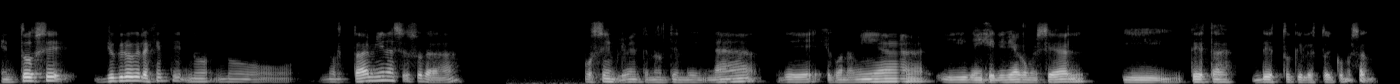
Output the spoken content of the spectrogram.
Entonces, yo creo que la gente no, no, no está bien asesorada o simplemente no entiende nada de economía y de ingeniería comercial y de, esta- de esto que le estoy conversando.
